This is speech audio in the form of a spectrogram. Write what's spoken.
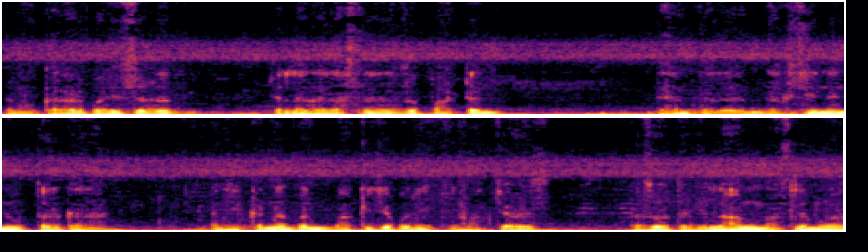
त्यामुळे कराड परिसरात लगत असणारा जो पाटण त्यानंतर दक्षिण आणि उत्तर कराड आणि इकडनं पण बाकीचे पण येतील मागच्या वेळेस कसं होतं की लांब असल्यामुळं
